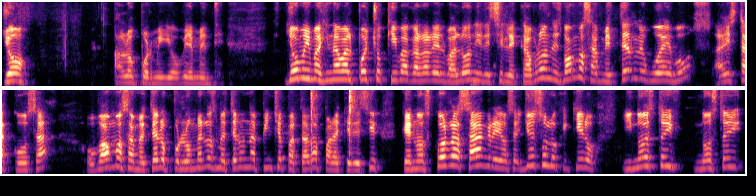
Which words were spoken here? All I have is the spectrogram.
yo, hablo por mí, obviamente yo me imaginaba al Pocho que iba a agarrar el balón y decirle, cabrones, vamos a meterle huevos a esta cosa, o vamos a meter, o por lo menos meter una pinche patada para que decir que nos corra sangre. O sea, yo eso es lo que quiero. Y no estoy, no estoy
